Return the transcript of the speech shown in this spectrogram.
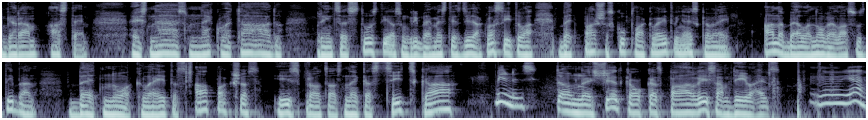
garām astēm. Es neesmu neko tādu. Princese stostījās un gribēja mesties dziļāk lasītavā, bet pašas kuplā kleita viņa aizkavēja. Anabela novēlās uz dibena, bet no kleitas apakšas izsprācās nekas cits kā. vienreiz. Tam nešķiet kaut kas pavisam dīvains. Nu, jā.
